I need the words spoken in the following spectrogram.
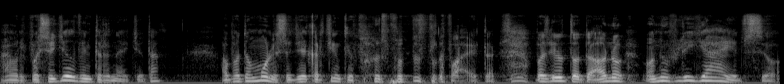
Я говорю, посидел в интернете, да? А потом молишься, где картинки всплывают. Посидел то-то, оно, оно влияет все.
